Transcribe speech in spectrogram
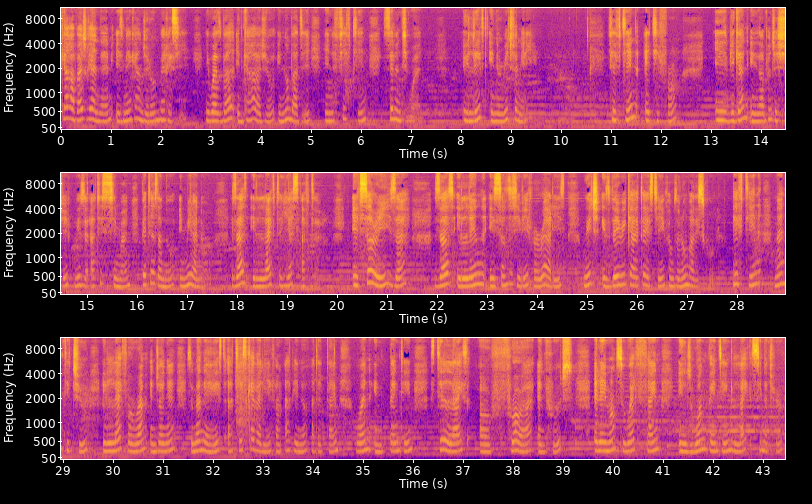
Caravaggio's real name is Michelangelo Merisi. He was born in Caravaggio in Lombardy in 1571. He lived in a rich family. 1584, he began his apprenticeship with the artist Simon Peterzano in Milano. Thus, he left years after. It's sorry there, thus he learned his sensitivity for realism, which is very characteristic from the Lombardy school. 1592, he left for Rome and joined the Mannerist artist Cavalier from Arpino at a time when in painting still lies of flora and fruits, elements well found in one painting like signature.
